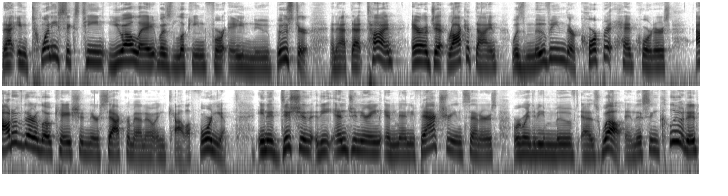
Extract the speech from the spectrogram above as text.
Now, in 2016, ULA was looking for a new booster, and at that time, Aerojet Rocketdyne was moving their corporate headquarters out of their location near Sacramento in California. In addition, the engineering and manufacturing centers were going to be moved as well, and this included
